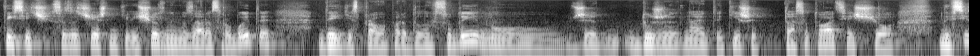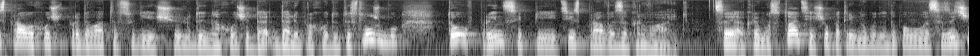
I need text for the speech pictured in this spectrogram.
тисяч СЗЧшників і що з ними зараз робити. Деякі справи передали в суди. Ну вже дуже знаєте, тішить та ситуація, що не всі справи хочуть передавати в суді. Якщо людина хоче далі проходити службу, то в принципі ці справи закривають. Це окрема ситуація. Якщо потрібна буде допомога СЗЧ,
